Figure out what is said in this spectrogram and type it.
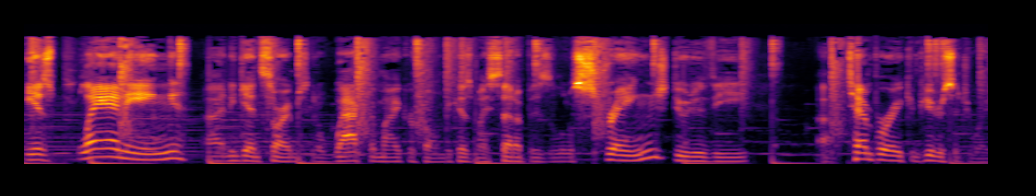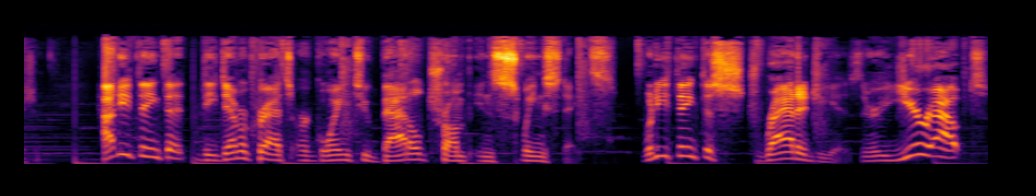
is planning? Uh, and again, sorry, I'm just going to whack the microphone because my setup is a little strange due to the uh, temporary computer situation. How do you think that the Democrats are going to battle Trump in swing states? What do you think the strategy is? They're a year out,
